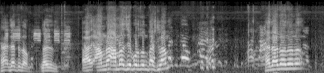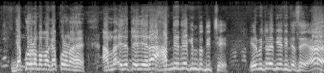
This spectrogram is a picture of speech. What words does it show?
হ্যাঁ যেতে দাও আমরা আমরা যে পর্যন্ত আসলাম? হ্যাঁ দাও দাও। গ্যাপ করো না বাবা, গ্যাপ করো না হ্যাঁ। আমরা এই যে এই যে এরা হাত দিয়ে দিয়ে কিন্তু দিচ্ছে। এর ভিতরে দিয়ে দিতেছে হ্যাঁ।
